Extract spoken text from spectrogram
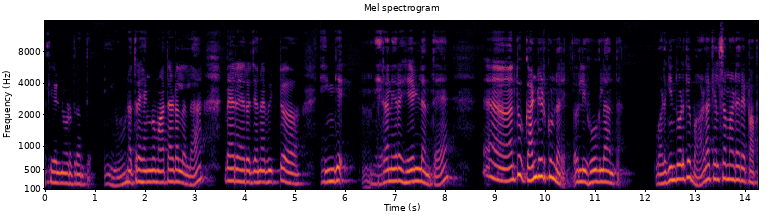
ಕೇಳಿ ನೋಡಿದ್ರಂತೆ. ಇವನ ಹತ್ರ ಹೆಂಗೂ ಮಾತಾಡಲ್ಲಲ್ಲ? ಬೇರೆ ಯಾರೋ ಜನ ಬಿಟ್ಟು ಹಿಂಗೆ ನೇರ ನೇರ ಹೇಳಂತೆ ಅಂತೂ ಗಂಡು ಹಿಡ್ಕೊಂಡಾರೆ ಅಲ್ಲಿ ಹೋಗ್ಲಾ ಅಂತ. ಒಳಗಿಂದೊಳಗೆ ಭಾಳ ಕೆಲಸ ಮಾಡ್ಯಾರೆ ಪಾಪ.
